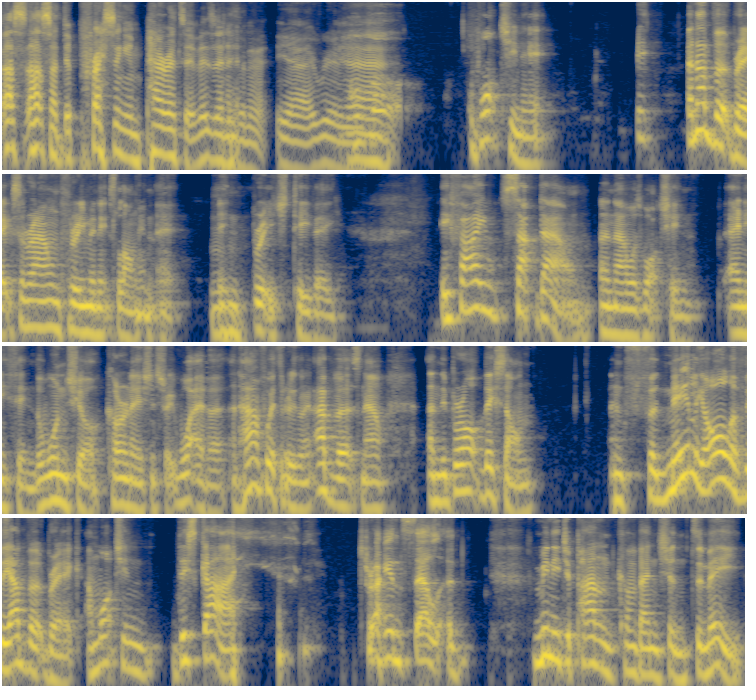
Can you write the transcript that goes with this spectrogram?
That's that's a depressing imperative, isn't it? Isn't it? Yeah, it really Yeah. is. Watching it, it, an advert break's around three minutes long, isn't it? Mm. In British TV. If I sat down and I was watching anything, the one show, Coronation Street, whatever, and halfway through there are adverts now, and they brought this on, and for nearly all of the advert break, I'm watching this guy try and sell a mini Japan convention to me.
